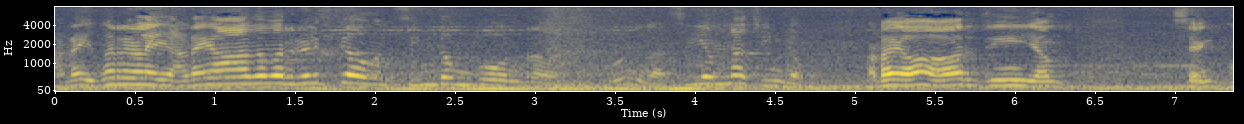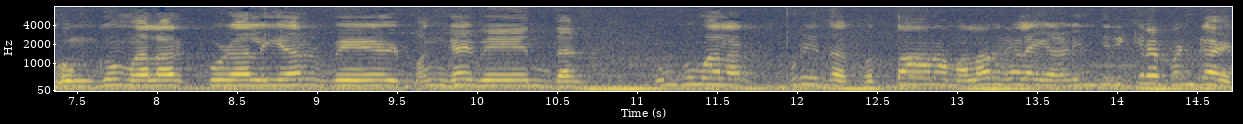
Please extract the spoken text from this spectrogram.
அடை இவர்களை அடையாதவர்களுக்கு அவன் சிங்கம் போன்றவன். புரியுங்களா சிஎம்னா சிங்கம். அடையார் சிஎம். செங்குங்குமலர் குழலியர் வேள் மங்கவேந்தன். குங்குமலர் புரியுத? கொத்தான மலர்களை அணிந்திருக்கிற பெண்கள்.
